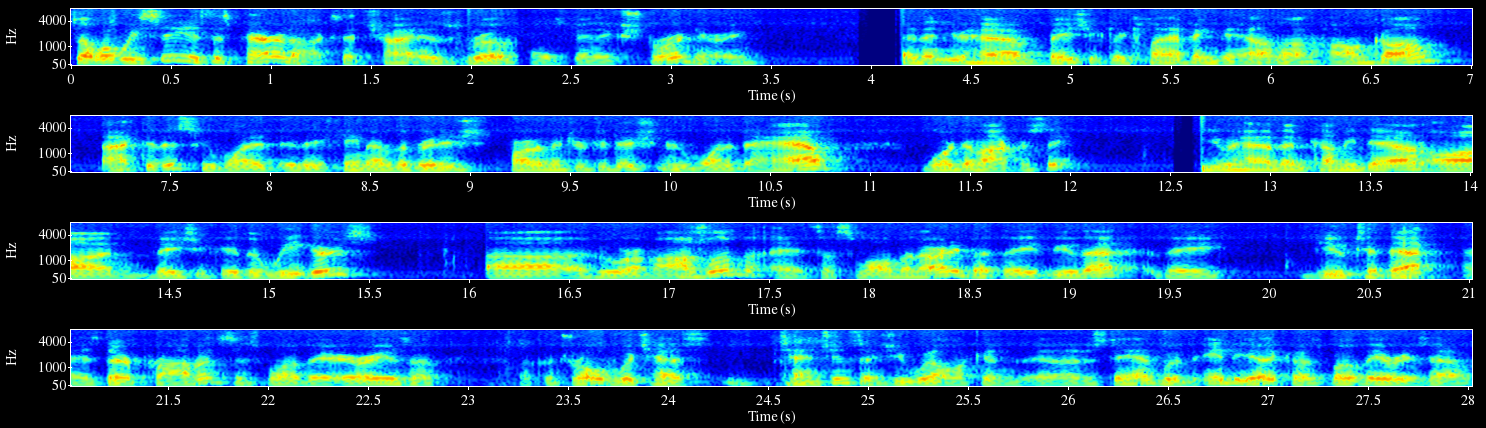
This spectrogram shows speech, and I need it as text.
So what we see is this paradox that China's growth has been extraordinary, and then you have basically clamping down on Hong Kong, activists who wanted, they came out of the British parliamentary tradition, who wanted to have more democracy. You have them coming down on basically the Uyghurs, uh, who are Muslim. It's a small minority, but they view that. They view Tibet as their province. It's one of their areas of, of control, which has tensions, as you well can understand, with India, because both areas have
